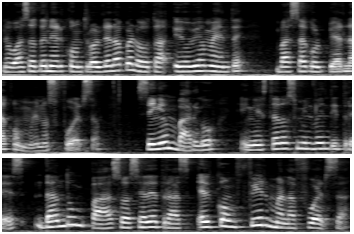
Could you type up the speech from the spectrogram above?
no vas a tener control de la pelota y obviamente vas a golpearla con menos fuerza. Sin embargo, en este 2023, dando un paso hacia detrás, él confirma la fuerza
